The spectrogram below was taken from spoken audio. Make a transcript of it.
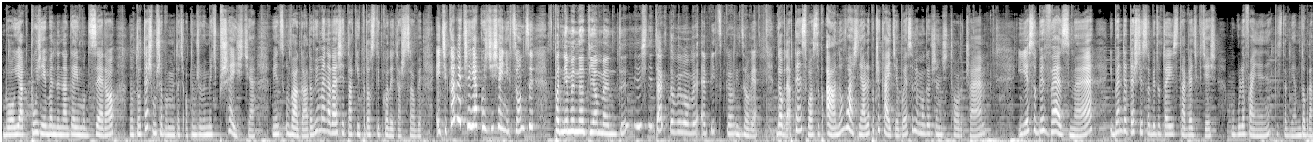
Bo jak później będę na game mode 0, no to też muszę pamiętać o tym, żeby mieć przejście. Więc uwaga, robimy na razie taki prosty korytarz sobie. Ej, ciekawe, czy jakoś dzisiaj niechcący wpadniemy na diamenty. Jeśli tak, to byłoby epicko, widzowie. Dobra, w ten sposób. A, no właśnie, ale poczekajcie, bo ja sobie mogę wziąć torcze i je sobie wezmę i będę też je sobie tutaj stawiać gdzieś. W ogóle fajnie, nie? Postawiłam. Dobra.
